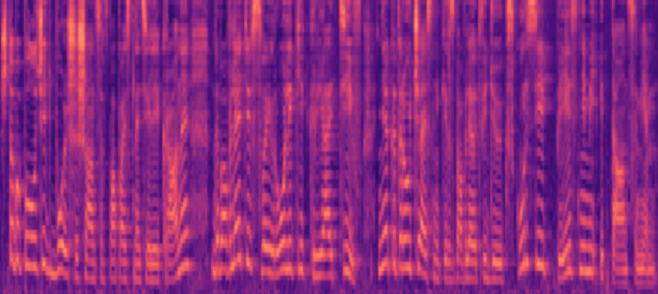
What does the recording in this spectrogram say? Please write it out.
Чтобы получить больше шансов попасть на телеэкраны, добавляйте в свои ролики креатив. Некоторые участники разбавляют видеоэкскурсии песнями и танцами.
